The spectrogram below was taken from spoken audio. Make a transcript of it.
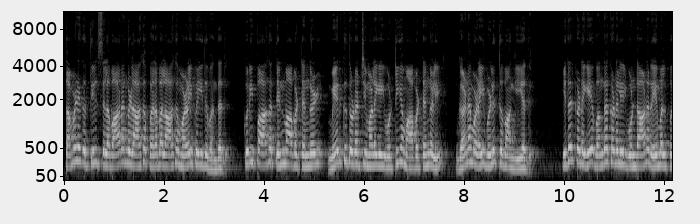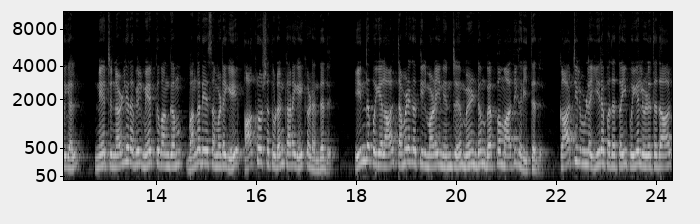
தமிழகத்தில் சில வாரங்களாக பரவலாக மழை பெய்து வந்தது. குறிப்பாக தென் மாவட்டங்கள் மேற்கு தொடர்ச்சி மலையை ஒட்டிய மாவட்டங்களில் கனமழை வெளுத்து வாங்கியது. இதற்கிடையே வங்கக்கடலில் உண்டான ரேமல் புயல் நேற்று நள்ளிரவில் மேற்கு வங்கம் வங்கதேசம் இடையே ஆக்ரோஷத்துடன் கரையை கடந்தது. இந்த புயலால் தமிழகத்தில் மழை நின்று மீண்டும் வெப்பம் அதிகரித்தது. காற்றில் உள்ள ஈரப்பதத்தை புயல் இழுத்ததால்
